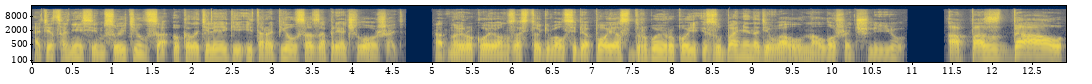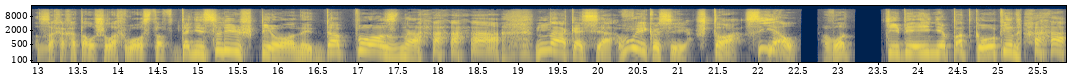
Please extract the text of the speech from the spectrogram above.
Отец Анисим суетился около телеги и торопился запрячь лошадь. Одной рукой он застегивал себе пояс, другой рукой и зубами надевал на лошадь шлею. «Опоздал!» – захохотал Шелохвостов. «Донесли шпионы! Да поздно! Ха-ха-ха! Накося! Выкуси! Что, съел? Вот тебе и не подкупен! Ха-ха!»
